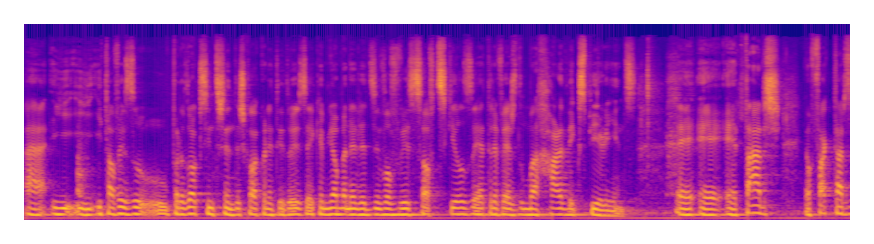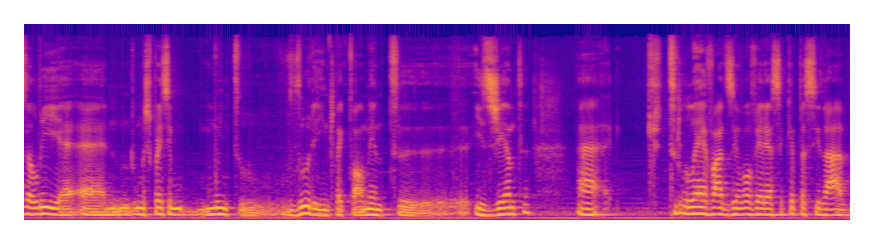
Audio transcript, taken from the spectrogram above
Ah, e, e, e, talvez o, o, paradoxo interessante da Escola 42 é que a melhor maneira de desenvolver soft skills é através de uma hard experience. É, é, é, tares, é o facto de estares ali a, a, numa experiência muito dura e intelectualmente exigente ah, que te leva a desenvolver essa capacidade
